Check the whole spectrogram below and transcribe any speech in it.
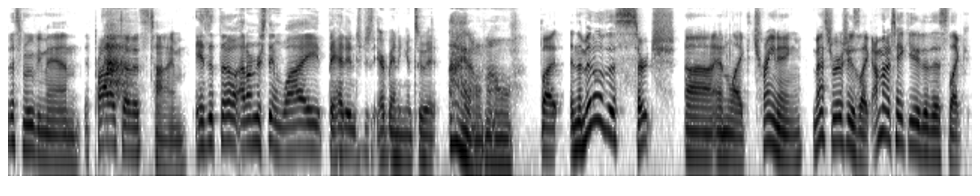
this movie, man, a product of its time. Is it though? I don't understand why they had to introduce airbending into it. I don't know. But in the middle of this search uh, and like training, Master Roshi is like, "I'm gonna take you to this like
